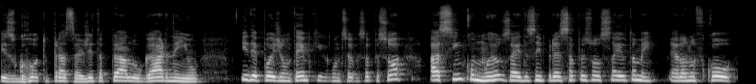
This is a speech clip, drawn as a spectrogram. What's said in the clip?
esgoto, para a sarjeta, para lugar nenhum. E depois de um tempo, o que aconteceu com essa pessoa? Assim como eu saí dessa empresa, essa pessoa saiu também. Ela não ficou,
